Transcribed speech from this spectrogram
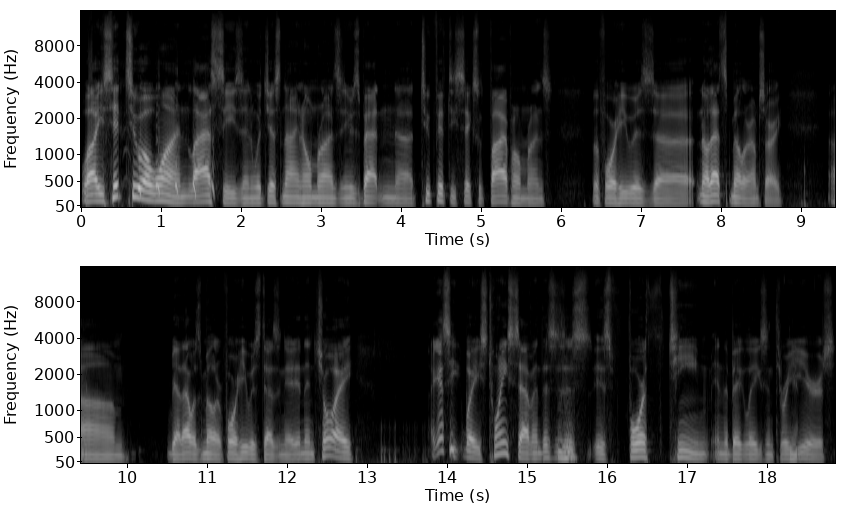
Well, he's hit 201 last season with just nine home runs, and he was batting uh, 256 with five home runs before he was. Uh, no, that's Miller. I'm sorry. Um, yeah, that was Miller before he was designated. And then Choi, I guess he. Well, he's 27. This is his, his fourth team in the big leagues in three years.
